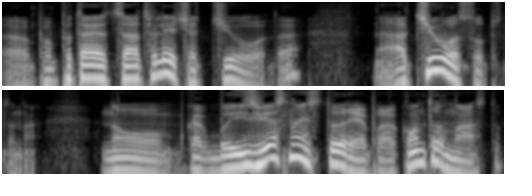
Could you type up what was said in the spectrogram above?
э, пытаются отвлечь от чего, да? От чего, собственно? Ну, как бы известная история про контрнаступ?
